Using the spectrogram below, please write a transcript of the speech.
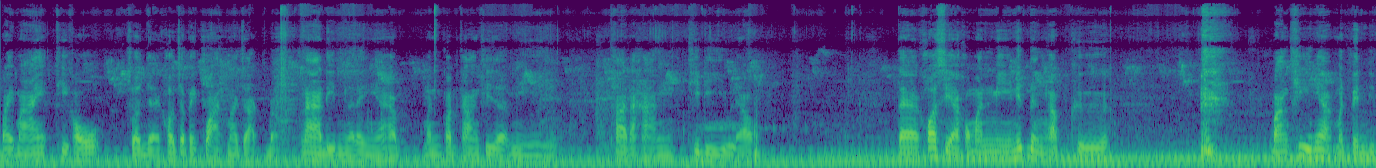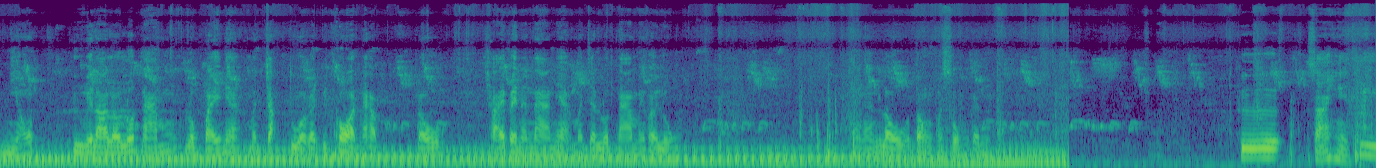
ใบไม้ที่เขาส่วนใหญ่เขาจะไปกวาดมาจากแบบหน้าดินอะไรอย่างเงี้ยครับ มันค่อนข้างที่จะมีธาตุอาหารที่ดีอยู่แล้ว แต่ข้อเสียของมันมีนิดนึงครับ คือบางที่เนี่ยมันเป็นดินเหนียว คือเวลาเราลดน้ำลงไปเนี่ย มันจับตัวกันเป็นก้อนนะครับเราใช้ไปนานๆเนี่ย มันจะลดน้ำไม่ค่อยลงดังนั้นเราต้องผสมกัน คือสาเหตุที่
